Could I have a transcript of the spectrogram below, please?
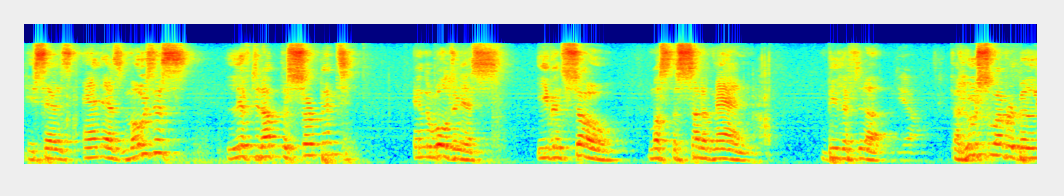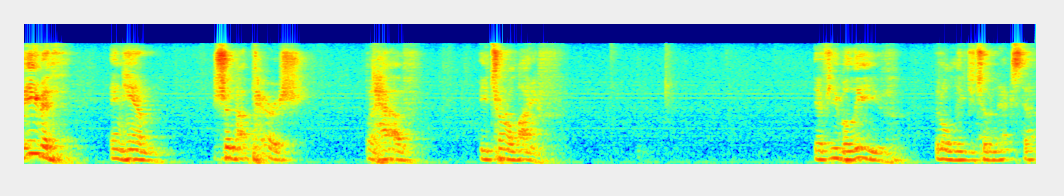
He says, And as Moses lifted up the serpent in the wilderness, even so must the Son of Man be lifted up. Yeah. That whosoever believeth in him should not perish, but have eternal life. If you believe, it'll lead you to the next step,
